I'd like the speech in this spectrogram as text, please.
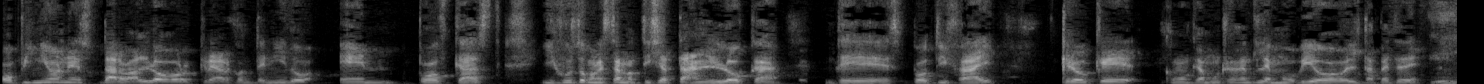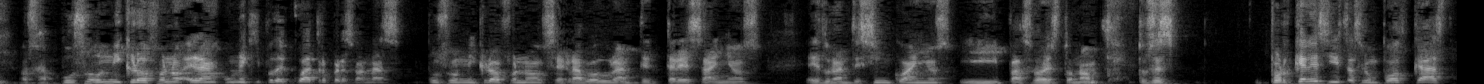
opiniones, dar valor, crear contenido en podcast. Y justo con esta noticia tan loca de Spotify, creo que como que a mucha gente le movió el tapete de, o sea, puso un micrófono, era un equipo de cuatro personas, puso un micrófono, se grabó durante tres años, eh, durante cinco años y pasó esto, ¿no? Entonces, ¿por qué decidiste hacer un podcast?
